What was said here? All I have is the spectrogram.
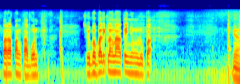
para pang tabon. So ibabalik lang natin yung lupa. Yan.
